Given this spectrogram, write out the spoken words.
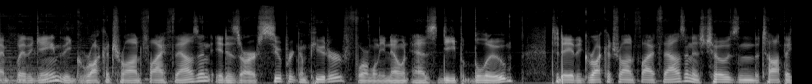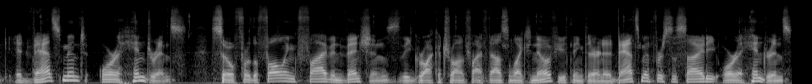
Time to play the game, the Grokatron 5000. It is our supercomputer, formerly known as Deep Blue. Today, the Grokatron 5000 has chosen the topic advancement or a hindrance. So, for the following five inventions, the Grokatron 5000 would like to know if you think they're an advancement for society or a hindrance,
